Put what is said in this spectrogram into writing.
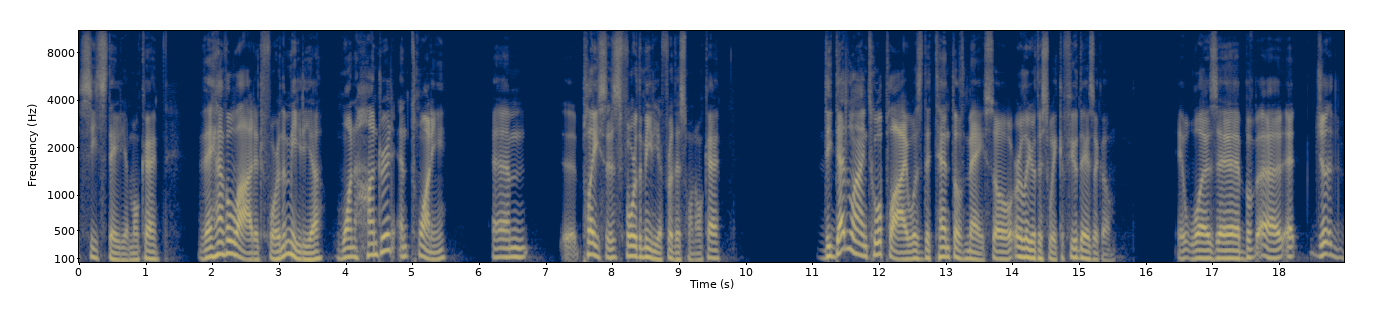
seat stadium, okay, they have allotted for the media one hundred and twenty um, uh, places for the media for this one, okay? The deadline to apply was the 10th of May, so earlier this week, a few days ago. It was uh, b- uh, ju-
